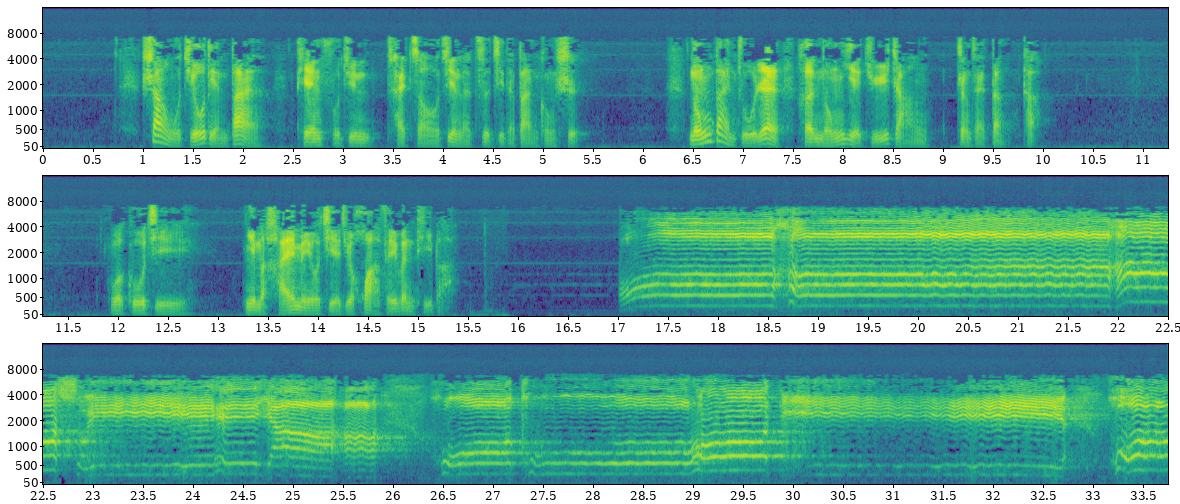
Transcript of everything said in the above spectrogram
上午九点半，田福军才走进了自己的办公室。农办主任和农业局长正在等他。我估计你们还没有解决化肥问题吧？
